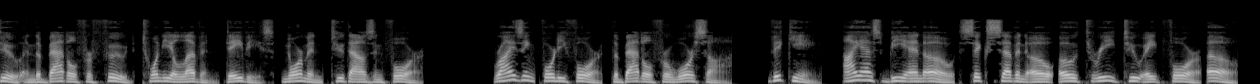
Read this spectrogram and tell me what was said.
II and the Battle for Food 2011 Davies, Norman 2004. Rising 44, The Battle for Warsaw. Viking. ISBN 0-670-03284-0.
